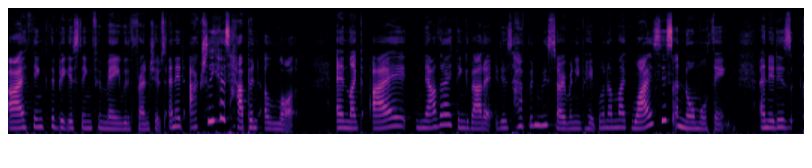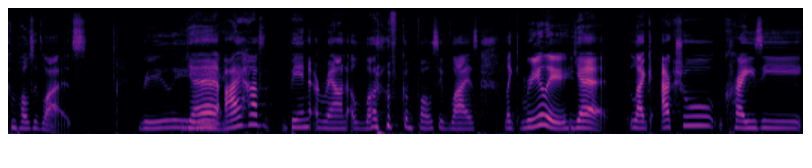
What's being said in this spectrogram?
I think the biggest thing for me with friendships, and it actually has happened a lot. And like, I, now that I think about it, it has happened with so many people. And I'm like, why is this a normal thing? And it is compulsive lies. Really? Yeah, I have been around a lot of compulsive lies. Like, really. yeah, like actual crazy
